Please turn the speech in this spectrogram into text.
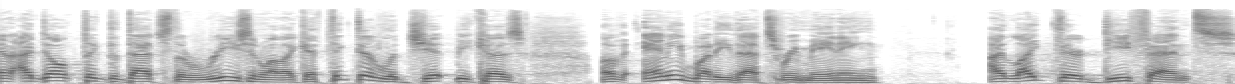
And I don't think that that's the reason why. Like, I think they're legit because of anybody that's remaining. I like their defense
